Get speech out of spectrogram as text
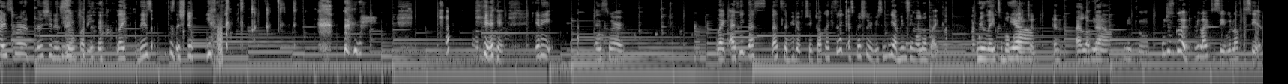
I swear this shit is so funny. like these, this is the shit. Itty, I swear. Like I think that's that's the beauty of TikTok. Like I feel like especially recently I've been seeing a lot of like relatable Yeah. content. And I love that. Yeah, me too. Which is good. We like to see it. We love to see it.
